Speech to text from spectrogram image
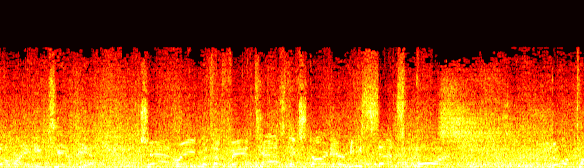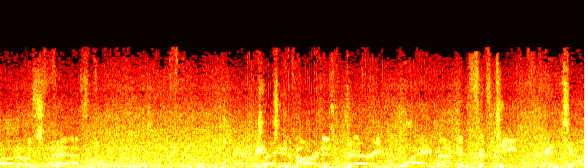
the reigning champion. Chad Reed with a fantastic start here. He sets fourth. Villopoto's fifth. Trey Canard is buried way back in 15th. And Jeff,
